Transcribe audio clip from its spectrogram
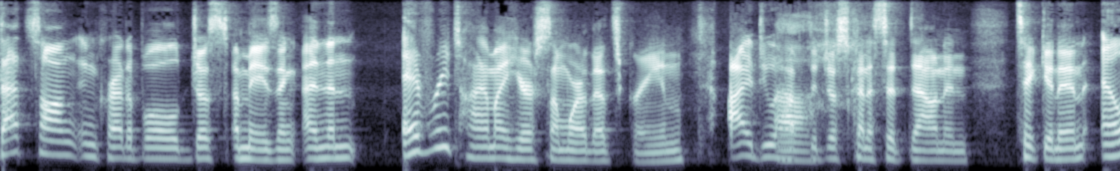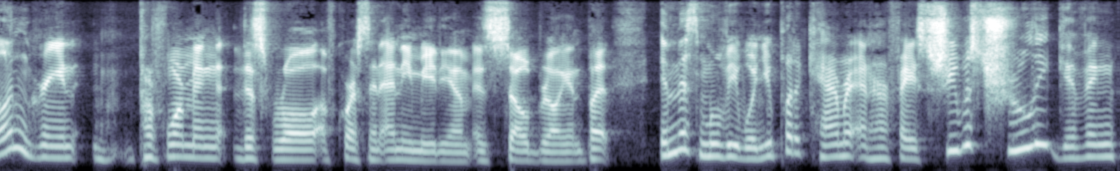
That song, incredible, just amazing. And then every time I hear somewhere that's green, I do have to just kind of sit down and take it in. Ellen Greene performing this role, of course, in any medium is so brilliant. But in this movie, when you put a camera in her face, she was truly giving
